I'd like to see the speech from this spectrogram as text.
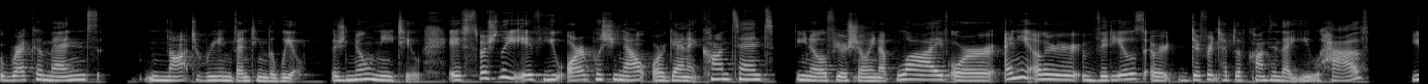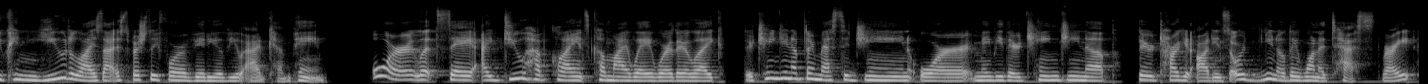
recommend not reinventing the wheel. There's no need to, especially if you are pushing out organic content you know, if you're showing up live or any other videos or different types of content that you have, you can utilize that, especially for a video view ad campaign. Or let's say I do have clients come my way where they're like, they're changing up their messaging or maybe they're changing up their target audience or, you know, they want to test, right?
